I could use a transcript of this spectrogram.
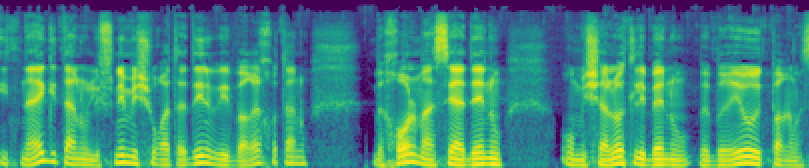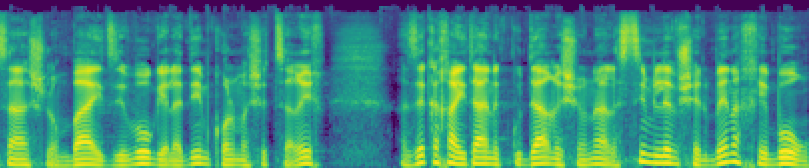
יתנהג איתנו לפנים משורת הדין ויברך אותנו בכל מעשי ידינו ומשאלות ליבנו, בבריאות, פרנסה, שלום בית, זיווג, ילדים, כל מה שצריך. אז זה ככה הייתה הנקודה הראשונה, לשים לב של בין החיבור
